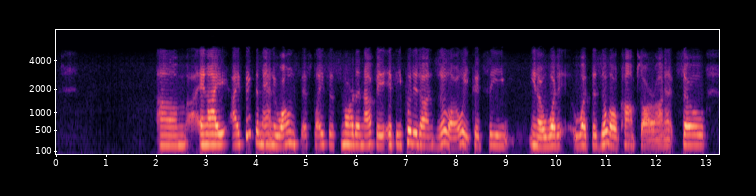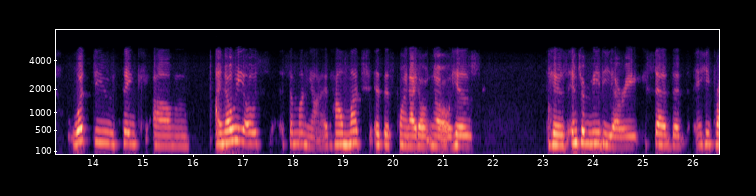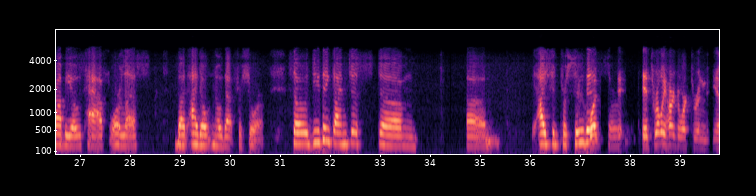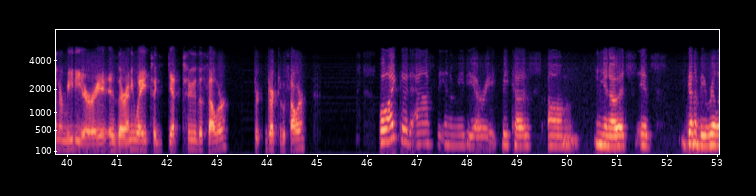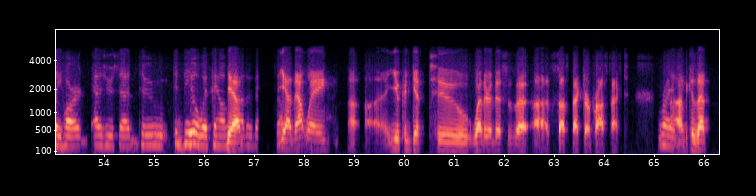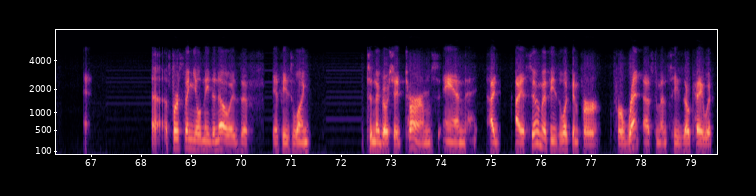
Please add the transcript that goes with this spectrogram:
Um, and I, I think the man who owns this place is smart enough. If he put it on Zillow, he could see, you know, what it, what the Zillow comps are on it. So, what do you think um, I know he owes some money on it. How much at this point I don't know. His his intermediary said that he probably owes half or less, but I don't know that for sure. So, do you think I'm just um, um, I should pursue this? What, or? It, it's really hard to work through an intermediary. Is there any way to get to the seller, direct to the seller? Well, I could ask the intermediary because um, you know it's it's going to be really hard, as you said, to to deal with him yeah. rather than. So. Yeah, that way uh, uh, you could get to whether this is a, a suspect or a prospect. Right. Uh, because that uh, first thing you'll need to know is if if he's willing to negotiate terms, and I I assume if he's looking for for rent estimates, he's okay with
